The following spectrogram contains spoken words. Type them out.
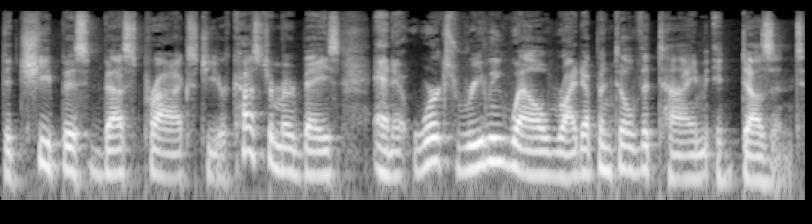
the cheapest, best products to your customer base. And it works really well right up until the time it doesn't.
